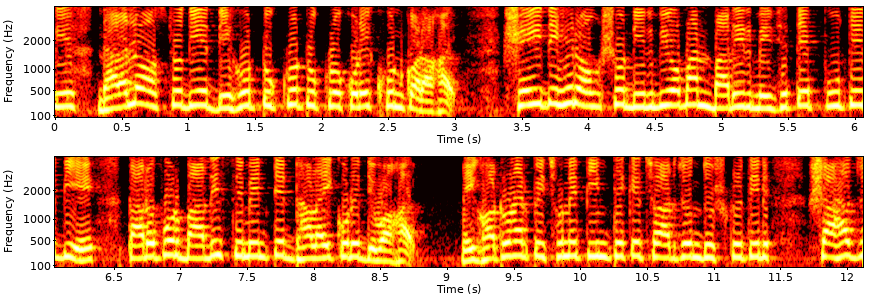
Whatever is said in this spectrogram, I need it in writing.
নিয়ে ধারালো অস্ত্র দিয়ে দেহ টুকরো টুকরো করে খুন করা হয়। সেই দেহের অংশ নির্মীয়মান বাড়ির মেঝেতে পুঁতে দিয়ে তার উপর বালি সিমেন্টের ঢালাই করে দেওয়া হয়। এই ঘটনার পেছনে তিন থেকে চারজন দুষ্কৃতীর সাহায্য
